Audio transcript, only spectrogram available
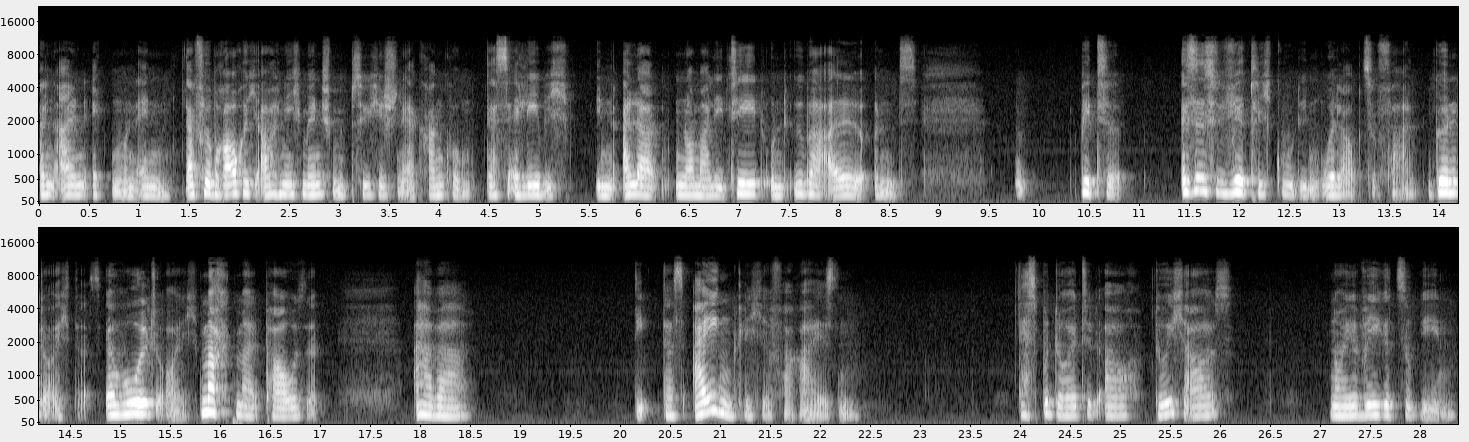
an allen Ecken und Enden. Dafür brauche ich auch nicht Menschen mit psychischen Erkrankungen. Das erlebe ich in aller Normalität und überall. Und bitte es ist wirklich gut, in Urlaub zu fahren. Gönnt euch das, erholt euch, macht mal Pause. Aber die, das eigentliche Verreisen, das bedeutet auch durchaus neue Wege zu gehen,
